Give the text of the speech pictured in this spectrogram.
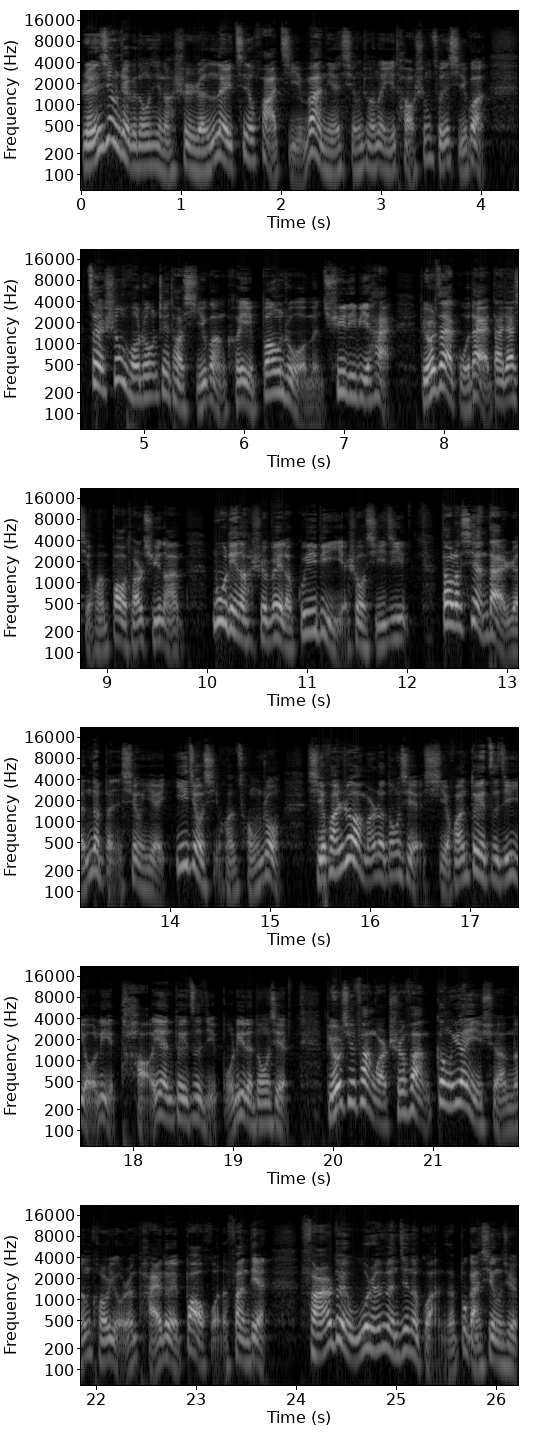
人性这个东西呢，是人类进化几万年形成的一套生生存习惯，在生活中，这套习惯可以帮助我们趋利避害。比如在古代，大家喜欢抱团取暖，目的呢是为了规避野兽袭击。到了现代，人的本性也依旧喜欢从众，喜欢热门的东西，喜欢对自己有利，讨厌对自己不利的东西。比如去饭馆吃饭，更愿意选门口有人排队爆火的饭店，反而对无人问津的馆子不感兴趣。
